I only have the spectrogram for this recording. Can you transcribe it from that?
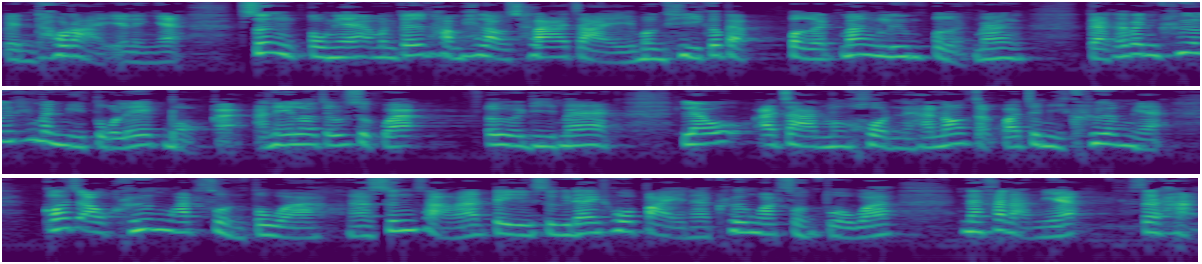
เป็นเท่าไหร่อะไรเงี้ย ซึ่งตรงเนี้ยมันก็จะทำให้เราชราใจ บางทีก็แบบเปิดมั่งลืมเปิดมั่ง แต่ถ้าเป็นเครื่องที่มันมีตัวเลขบอกอะอันนี้เราจะรู้สึกว่าเออดีมาก แล้วอาจารย์บางคนนะคะนอกจากว่าจะมีเครื่องเนี้ยก็จะเอาเครื่องวัดส่วนตัวนะซึ่งสามารถไปซื้อได้ทั่วไปนะเครื่องวัดส่วนตัวว่าณขณะเนี้ย สถาน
